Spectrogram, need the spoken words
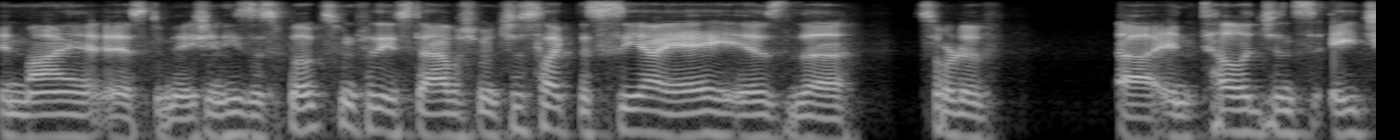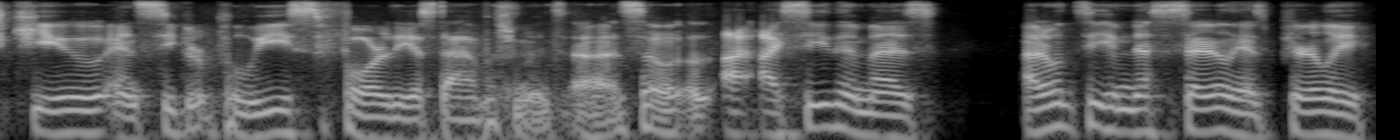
In my estimation, he's a spokesman for the establishment, just like the CIA is the sort of uh, intelligence HQ and secret police for the establishment. Uh, so I, I, see them as I don't see him necessarily as purely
